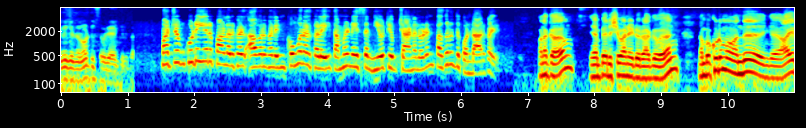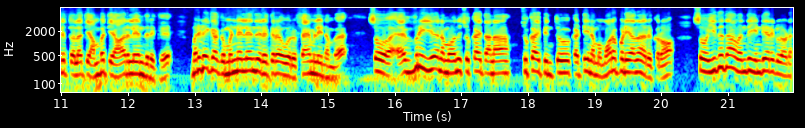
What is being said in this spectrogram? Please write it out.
இன்னைக்கு இந்த நோட்டீஸ் வெளியாக்கியிருக்காங்க மற்றும் குடியிருப்பாளர்கள் அவர்களின் குமுறல்களை தமிழ்நேசன் யூடியூப் சேனலுடன் பகிர்ந்து கொண்டார்கள். வணக்கம். என் பேர் சிவானிடு ராகவன். நம்ம குடும்பம் வந்து இங்கே ஆயிரத்தி தொள்ளாயிரத்தி ஐம்பத்தி ஆறுலேருந்து இருக்கு. மருடைக்காக்கு முன்னிலேருந்து இருக்கிற ஒரு ஃபேமிலி நம்ம. ஸோ எவ்ரி இயர் நம்ம வந்து சுக்காய் தானா சுக்காய் பிந்து கட்டி நம்ம முறைப்படியாக தான் இருக்கிறோம். ஸோ இதுதான் வந்து இந்தியர்களோட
